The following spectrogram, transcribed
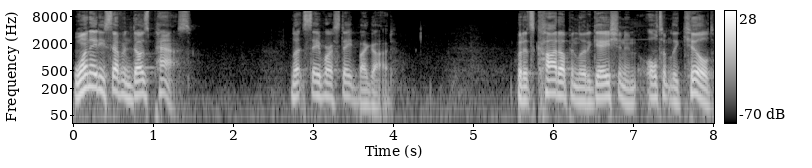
187 does pass. Let's save our state by God. But it's caught up in litigation and ultimately killed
